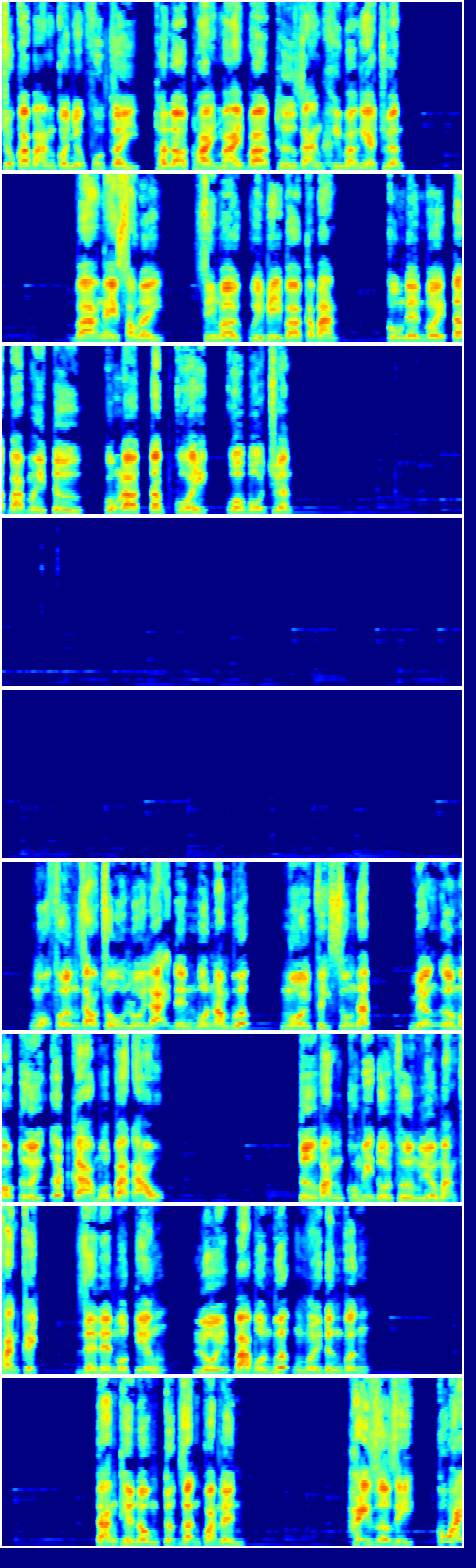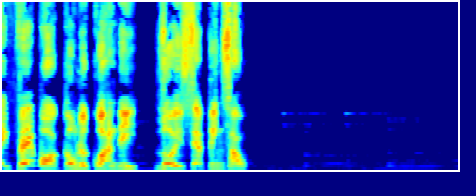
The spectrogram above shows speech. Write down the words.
Chúc các bạn có những phút giây thật là thoải mái và thư giãn khi mà nghe chuyện. Và ngay sau đây, xin mời quý vị và các bạn cùng đến với tập 34, cũng là tập cuối của bộ truyện. Ngũ phương giáo chủ lùi lại đến 4 năm bước, ngồi phịch xuống đất, miệng ứa máu tươi ướt cả một vạt áo. Từ văn cũng bị đối phương liều mạng phản kích, dê lên một tiếng, lùi ba bốn bước mới đứng vững. Táng thiên ông tức giận quát lên. Hay giờ gì, cũng hãy phế bỏ công lực của hắn đi, rồi sẽ tính sau.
